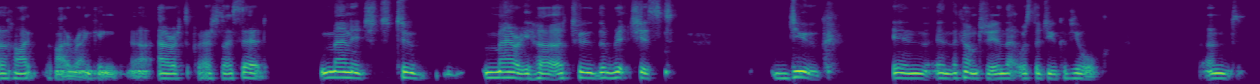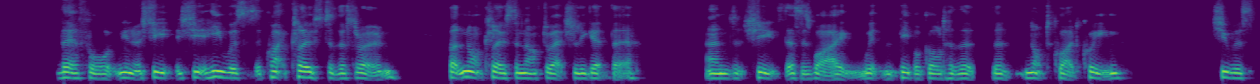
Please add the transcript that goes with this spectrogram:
a high high ranking uh, aristocrat, as I said, managed to marry her to the richest duke in in the country, and that was the Duke of York. And therefore, you know, she she he was quite close to the throne, but not close enough to actually get there. And she, this is why people called her the the not quite queen. She was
